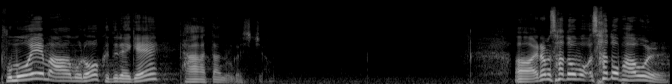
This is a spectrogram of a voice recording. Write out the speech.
부모의 마음으로 그들에게 다가갔다는 것이죠. 어, 여러분 사도 사도 바울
